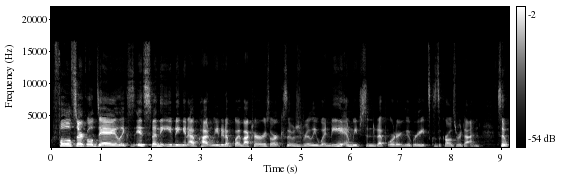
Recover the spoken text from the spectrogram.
full circle day, like spend the evening in Epcot. And we ended up going back to our resort because it was really windy. And we just ended up ordering Uber Eats because the girls were done. So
